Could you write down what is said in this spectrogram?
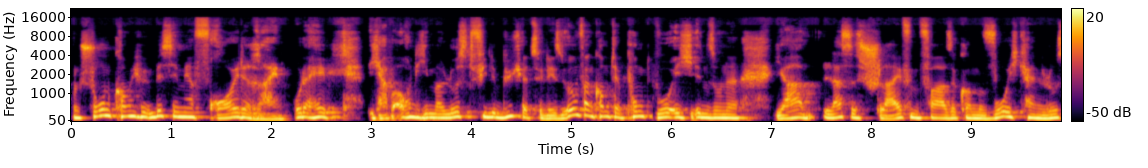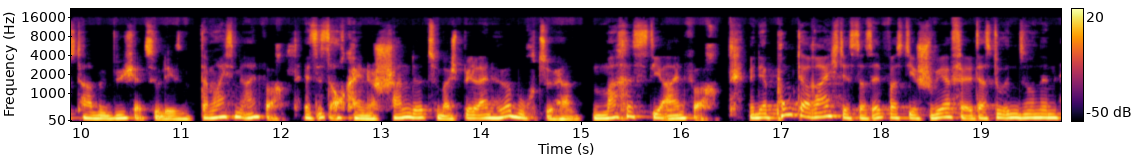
und schon komme ich mit ein bisschen mehr Freude rein. Oder hey, ich habe auch nicht immer Lust, viele Bücher zu lesen. Irgendwann kommt der Punkt, wo ich in so eine, ja, lass es schleifen Phase komme, wo ich keine Lust habe, Bücher zu lesen lesen. Da mache ich es mir einfach. Es ist auch keine Schande, zum Beispiel ein Hörbuch zu hören. Mach es dir einfach. Wenn der Punkt erreicht ist, dass etwas dir schwerfällt, dass du in so einen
